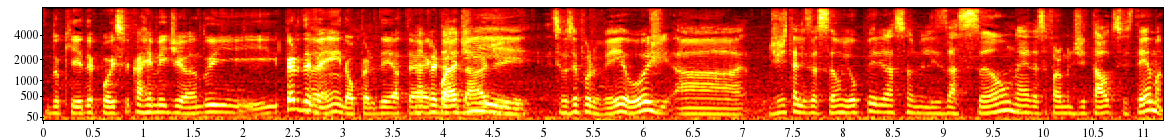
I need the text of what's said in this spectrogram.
do que depois ficar remediando e, e perder É. venda ou perder até Na verdade, qualidade. Se você for ver hoje, a digitalização e operacionalização né, dessa forma digital do sistema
